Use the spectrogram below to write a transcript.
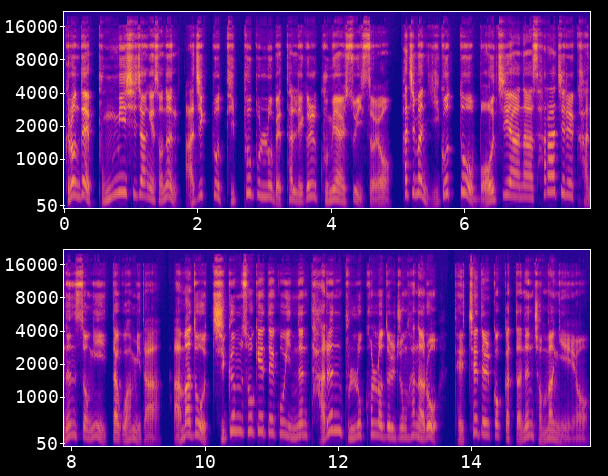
그런데 북미 시장에서는 아직도 디프 블루 메탈릭을 구매할 수 있어요. 하지만 이것도 머지않아 사라질 가능성이 있다고 합니다. 아마도 지금 소개되고 있는 다른 블루 컬러들 중 하나로 대체될 것 같다는 전망이에요.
